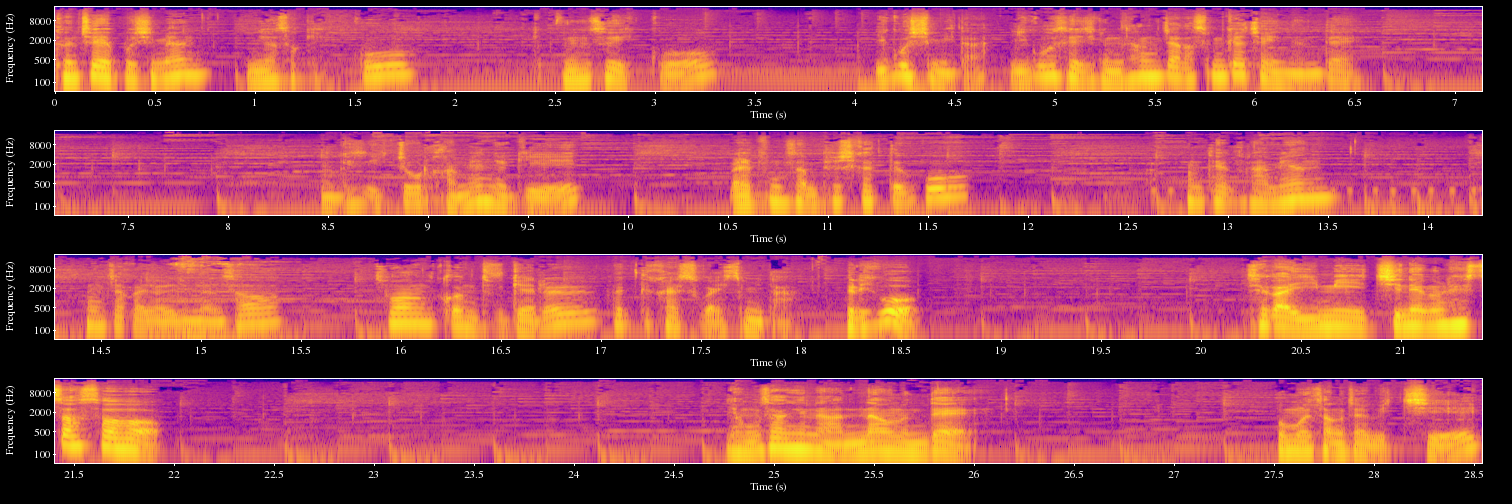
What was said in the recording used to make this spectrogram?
근처에 보시면 이 녀석 있고 분수 있고 이곳입니다. 이곳에 지금 상자가 숨겨져 있는데 여기서 이쪽으로 가면 여기 말풍선 표시가 뜨고 선택을 하면 상자가 열리면서 소환권 두 개를 획득할 수가 있습니다. 그리고 제가 이미 진행을 했어서 영상에는 안 나오는데 보물상자 위치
